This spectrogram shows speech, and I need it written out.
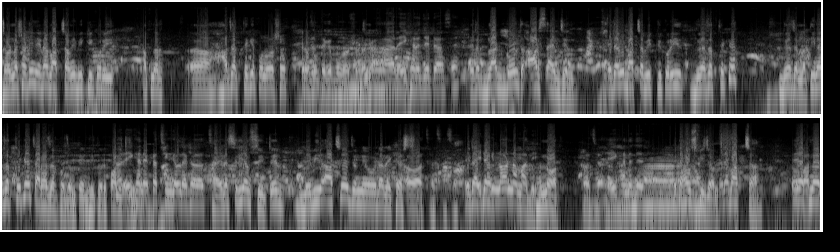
ঝর্ণা শার্টিন এটার বাচ্চা আমি বিক্রি করি আপনার হাজার থেকে পনেরোশো হাজার থেকে পনেরোশো টাকা। আর এইখানে যেটা আছে? এটা ব্ল্যাক গোল্ড আর্টস অ্যাঞ্জেল এটা আমি বাচ্চা বিক্রি করি দুই হাজার থেকে দুই হাজার না তিন হাজার থেকে চার হাজার পর্যন্ত এর ভিতরে আর এইখানে একটা সিঙ্গেল দেখা যাচ্ছে। হ্যাঁ এটা সিরিয়ান সুইফট এর বেবি আছে জন্য ওটা রেখে আচ্ছা আচ্ছা আচ্ছা। এটা এটা কি নর না মাদি? নর। আচ্ছা এইখানে যে এটা হাউস পিজন এটা বাচ্চা। এই আপনার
